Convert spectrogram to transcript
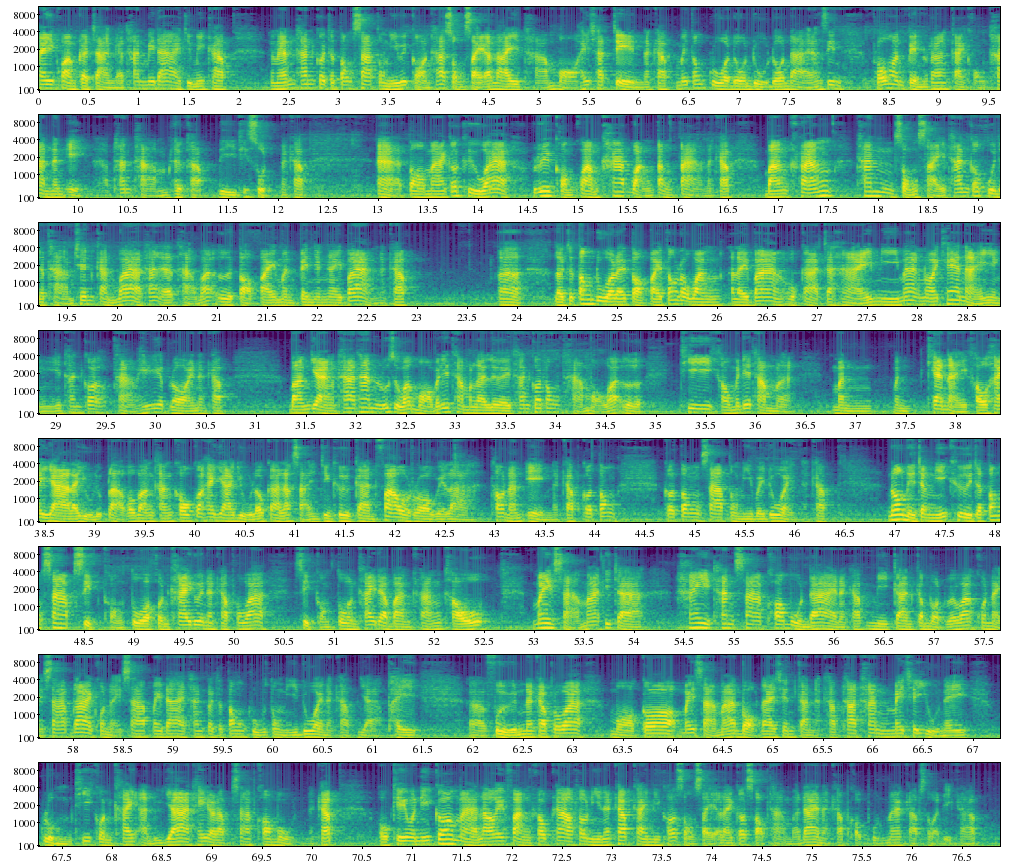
ให้ความกระจ่างกับท่านไม่ได้จริงไหมครับ ดังนั้นท่านก็จะต้องทราบตรงนี้ไว้ก่อน ถ้าสงสัยอะไรถามหมอให้ชัดเจนนะครับ ไม่ต้องกลัวโดนดุโดนด่าทั้งสิ้น เพราะมันเป็นร่างกายของท่านนั่นเองนะครับ ท่านถามเถอะครับดีที่สุดนะครับอ่าต่อมาก็คือว่าเรื่องของความคาดหวังต่างๆนะครับ บางครั้งท่านสงสัยท่านก็ควรจะถามเช่นกันว่าท่านอาจจะถามว่าเออต่อไปมันเป็นยังไงบ้างนะครับอ่าเราจะต้องดูอะไรต่อไปต้องระวังอะไรบ้าง โอกาสจะหายมีมากน้อยแค่ไหนอย่างนี้ท่านก็ถามให้เรียบร้อยนะครับ บางอย่างถ้าท่านรู้สึกว่าหมอไม่ได้ทำอะไรเลย ท่านก็ต้องถามหมอว่าเออที่เขาไม่ได้ทำอะมันมันแค่ไหนเขาให้ยาอะไรอยู่หรือเปล่าเพราะบางครั้งเขาก็ให้ยาอยู่แล้วการรักษาจริง ๆ คือการเฝ้ารอเวลาเท่านั้นเองนะครับก็ต้องก็ต้องทราบตรงนี้ไว้ด้วยนะครับนอกเหนือจากนี้คือจะต้องทราบสิทธิ์ของตัวคนไข้ด้วยนะครับ เพราะว่าสิทธิ์ของตัวคนไข้แต่บางครั้งเขาไม่สามารถที่จะ ให้ท่านทราบข้อมูลได้นะครับ มีการกำหนดไว้ว่าคนไหนทราบได้ คนไหนทราบไม่ได้ ท่านก็จะต้องรู้ตรงนี้ด้วยนะครับ อย่าไปฝืนนะครับ เพราะว่าหมอก็ไม่สามารถบอกได้เช่นกันนะครับ ถ้าท่านไม่ใช่อยู่ในกลุ่มที่คนไข้อนุญาตให้รับทราบข้อมูลนะครับ โอเค วันนี้ก็มาเล่าให้ฟังคร่าวๆ เท่านี้นะครับ ใครมีข้อสงสัยอะไรก็สอบถามมาได้นะครับ ขอบคุณมากครับ สวัสดีครับ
